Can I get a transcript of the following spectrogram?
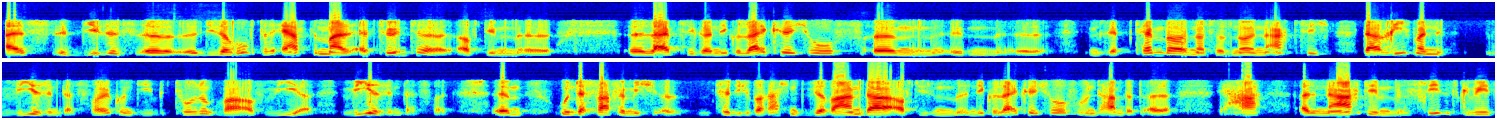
als dieses, äh, dieser Ruf das erste Mal ertönte auf dem äh, äh Leipziger Nikolaikirchhof ähm, im, äh, im September 1989. Da rief man wir sind das Volk und die Betonung war auf wir. Wir sind das Volk. Ähm, und das war für mich äh, völlig überraschend. Wir waren da auf diesem Nikolaikirchhof und haben dort, äh, ja, also nach dem Friedensgebet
